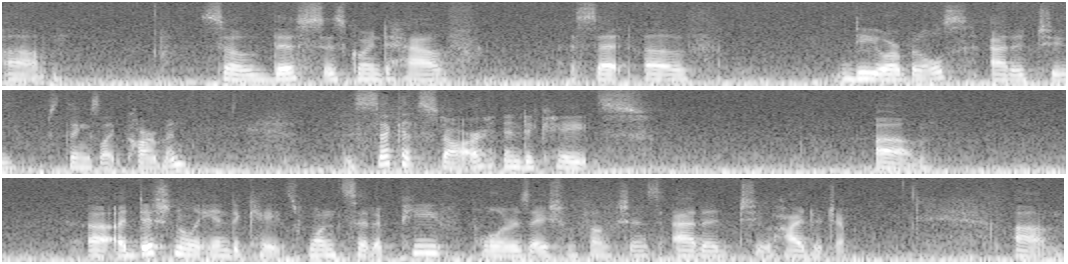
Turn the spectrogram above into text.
Um, so this is going to have a set of d orbitals added to things like carbon. The second star indicates um, uh, additionally indicates one set of p polarization functions added to hydrogen. Um,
